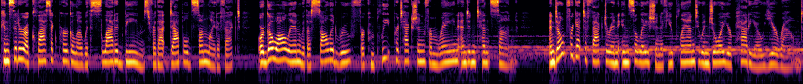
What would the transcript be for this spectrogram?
Consider a classic pergola with slatted beams for that dappled sunlight effect, or go all in with a solid roof for complete protection from rain and intense sun. And don't forget to factor in insulation if you plan to enjoy your patio year round.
